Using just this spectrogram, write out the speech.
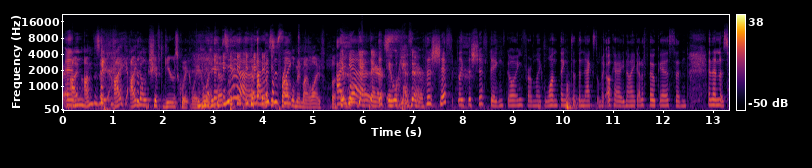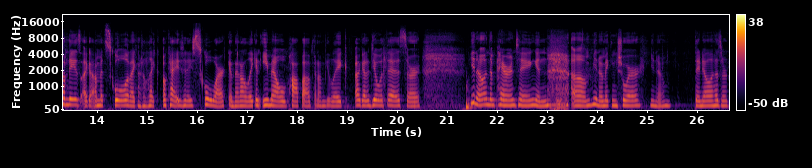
and I, I'm the same. I, I don't shift gears quickly. Like that's, yeah, I was that's a just like, problem in my life. But I It will yeah, get there. It will get there. The shift, like the shifting, going from like one thing to the next. I'm like, okay, now I got to focus, and and then some days I got, I'm at school and I got to like, okay, today's schoolwork, and then I'll like an email will pop up and I'll be like, I got to deal with this, or you know, and then parenting and um, you know, making sure you know Daniela has her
